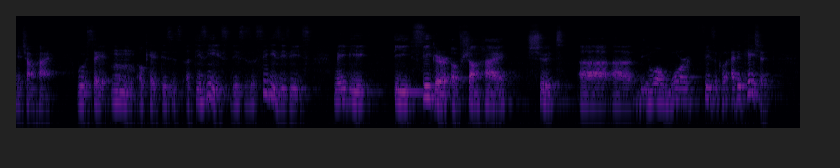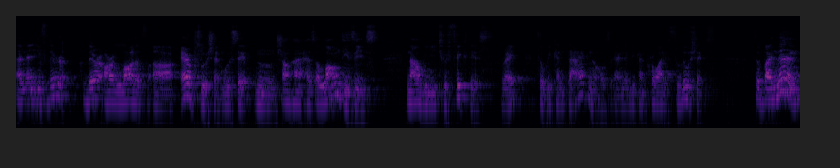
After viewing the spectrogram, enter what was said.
in Shanghai, we will say, mm, okay, this is a disease, this is a city disease. Maybe the figure of Shanghai should uh, uh, involve more physical education. And then if there, there are a lot of uh, air pollution, we'll say, mm, Shanghai has a lung disease. Now we need to fix this, right? So we can diagnose and we can provide solutions. So by then,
